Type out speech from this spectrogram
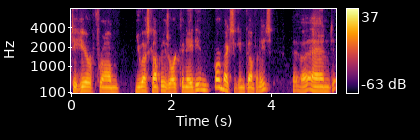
to hear from U.S. companies or Canadian or Mexican companies uh, and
